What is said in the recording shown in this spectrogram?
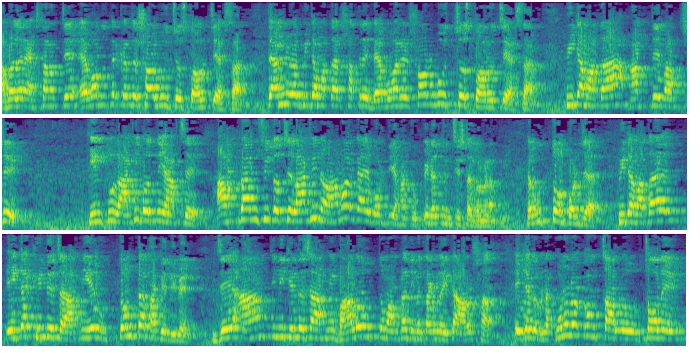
আপনারা জানেন এহসান হচ্ছে এবাদতের ক্ষেত্রে সর্বোচ্চ স্তর হচ্ছে এহসান তেমনি পিতা মাতার সাথে ব্যবহারের সর্বোচ্চ স্তর হচ্ছে এহসান পিতা মাতা হাঁটতে পারছে, কিন্তু লাঠি বলতেই হাঁটছে। আপনার উচিত হচ্ছে লাঠি না আমার গায়ে বর দিয়ে হাঁটুক। এটা তুমি চেষ্টা করবেন আপনি। উত্তম পর্যায়ে। পিতা মাতায় এইটা খেতে চায়, আপনি এর উত্তমটা তাকে দিবেন। যে আম তিনি খেতে চান আপনি ভালো উত্তম আমটা দিবেন তাকে এটা আরও স্বাদ। এটা করবেন না। কোন রকম চালো, চলে,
